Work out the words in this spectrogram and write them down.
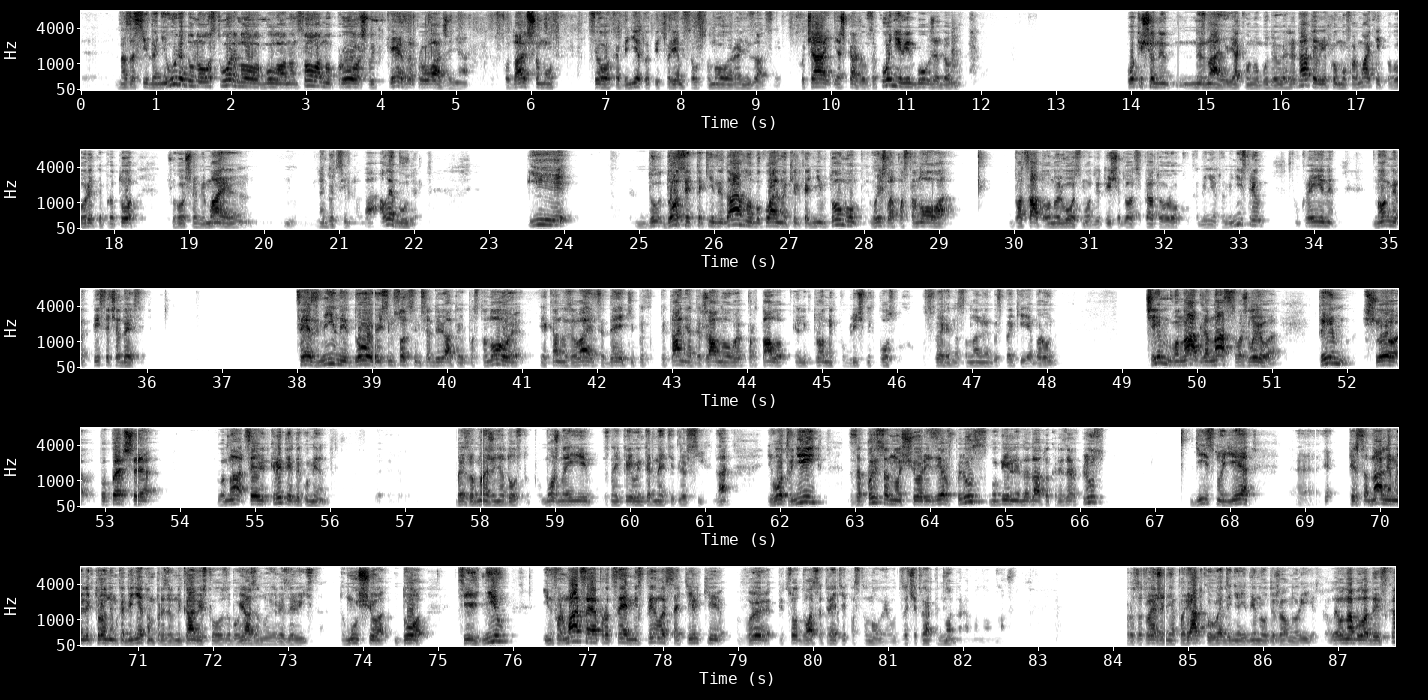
е, на засіданні уряду новоствореного було анонсовано про швидке запровадження в подальшому цього кабінету підприємства установи організації. Хоча, я ж кажу, в законі він був вже давно. Поки що не, не знаю, як воно буде виглядати, в якому форматі говорити про те, чого ще немає, ну, недоцільно, да? але буде. І досить таки недавно, буквально кілька днів тому, вийшла постанова 20.08.2025 року Кабінету міністрів України номер 1010. Це зміни до 879 постанови, яка називається Деякі питання державного веб-порталу електронних публічних послуг у сфері національної безпеки і оборони. Чим вона для нас важлива? Тим, що, по-перше, вона це відкритий документ без обмеження доступу. Можна її знайти в інтернеті для всіх. Да? І от в ній записано, що Резерв Плюс, мобільний додаток Резерв Плюс, дійсно є е, персональним електронним кабінетом призовника військовозобов'язаного і резервіста. Тому що до цих днів інформація про це містилася тільки в 523 постанові, от за четвертим номером. Про затвердження порядку ведення єдиного державного реєстру. Але вона була ДСК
